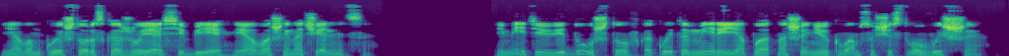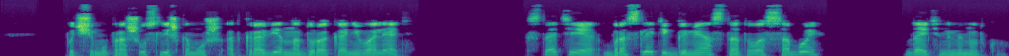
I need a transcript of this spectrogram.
я вам кое-что расскажу и о себе, и о вашей начальнице. Имейте в виду, что в какой-то мере я по отношению к вам существо высшее. Почему прошу слишком уж откровенно дурака не валять? Кстати, браслетик гомеостат у вас с собой? Дайте на минутку.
